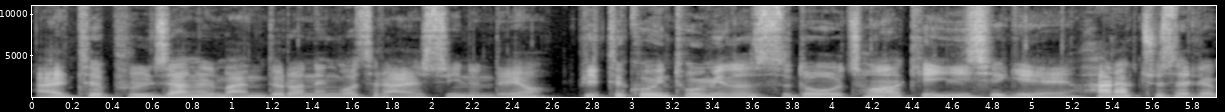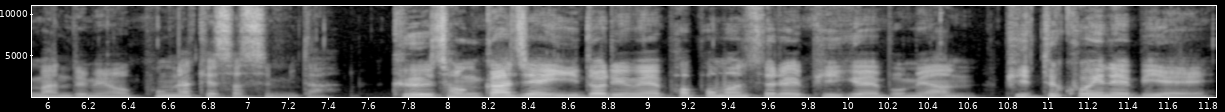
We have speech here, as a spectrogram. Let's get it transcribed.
알트 불장을 만들어낸 것을 알 수 있는데요. 비트코인 도미넌스도 정확히 이 시기에 하락 추세를 만들며 폭락했었습니다. 그 전까지의 이더리움의 퍼포먼스를 비교해 보면 비트코인에 비해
